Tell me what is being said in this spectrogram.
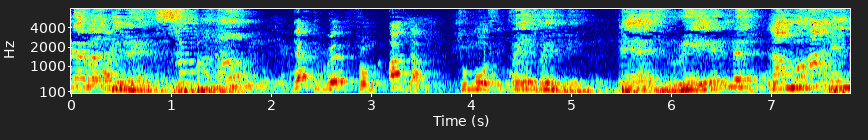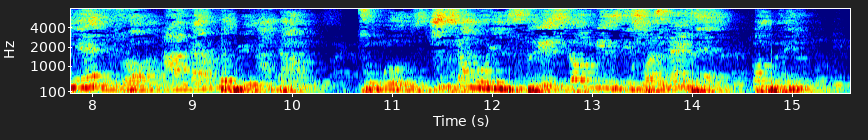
Nevertheless. Sábà That way from Adam to Moses. Wait, wait, wait. Death rain, reigned from Adam, depuis Adam to Moses. Jusqu'à Moïse. Please don't miss this one. Next. Complete.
